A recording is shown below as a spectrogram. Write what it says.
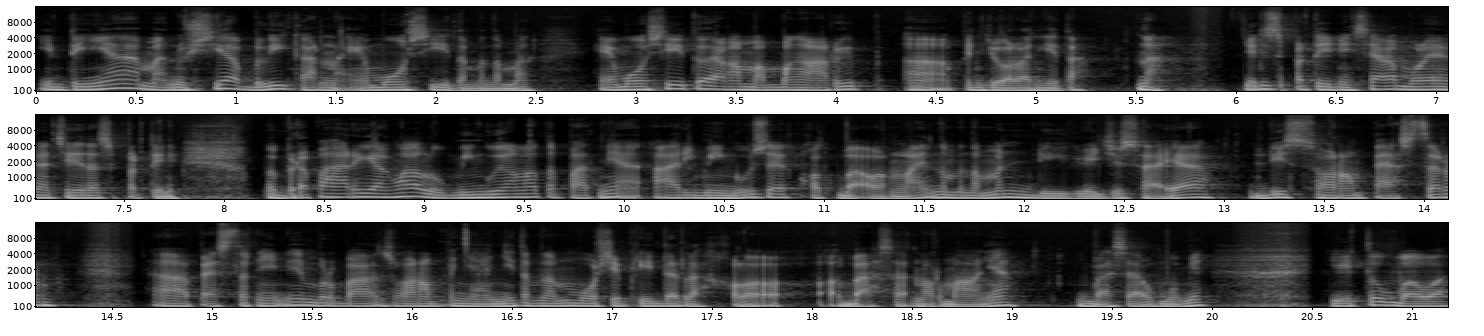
intinya manusia beli karena emosi teman-teman. Emosi itu akan mempengaruhi uh, penjualan kita. Jadi seperti ini, saya akan mulai dengan cerita seperti ini. Beberapa hari yang lalu, minggu yang lalu tepatnya hari Minggu saya khotbah online teman-teman di gereja saya. Di seorang pastor, uh, pastornya ini merupakan seorang penyanyi teman-teman worship leader lah kalau bahasa normalnya bahasa umumnya yaitu bahwa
